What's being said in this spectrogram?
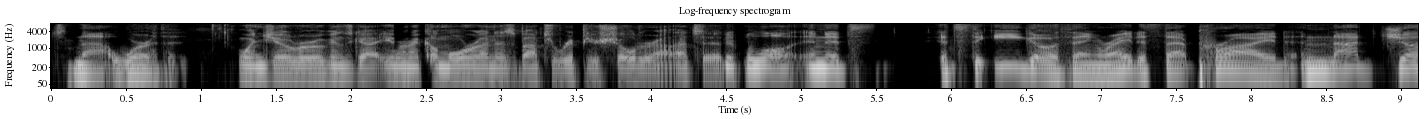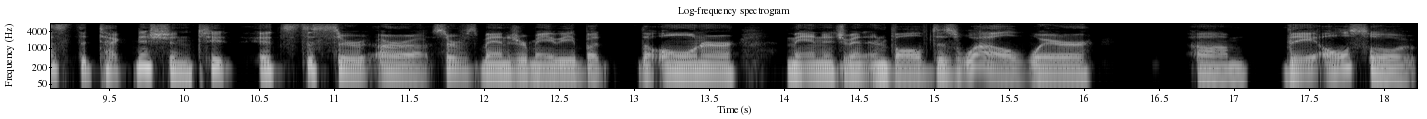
It's not worth it. When Joe Rogan's got you in a Kimura and is about to rip your shoulder out, that's it. Well, and it's it's the ego thing, right? It's that pride, and not just the technician. Too, it's the ser- or a service manager maybe, but the owner, management involved as well, where um, they also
